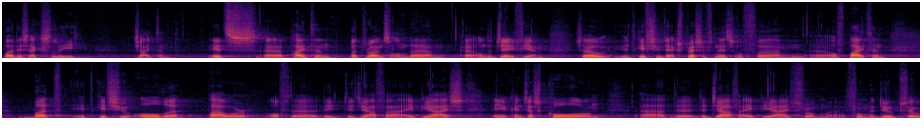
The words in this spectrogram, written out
but is actually Jython. It's uh, Python, but runs on the, um, uh, on the JVM. So it gives you the expressiveness of, um, uh, of Python, but it gives you all the power of the, the, the Java APIs, and you can just call on uh, the, the Java APIs from, uh, from Hadoop, so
